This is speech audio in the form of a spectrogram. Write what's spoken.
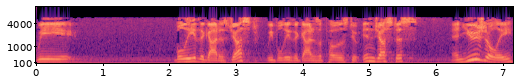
We believe that God is just. We believe that God is opposed to injustice. And usually,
